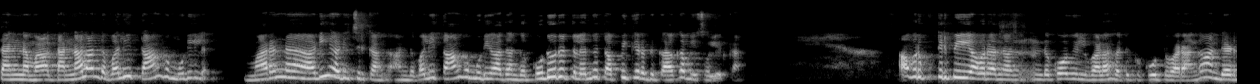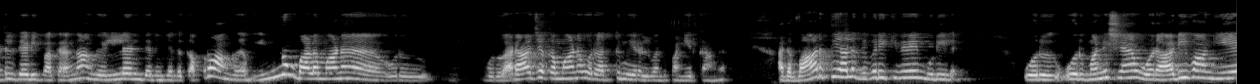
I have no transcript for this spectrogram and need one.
தன்னை தன்னால அந்த வலி தாங்க முடியல. மரண அடி அடிச்சிருக்காங்க. அந்த வலி தாங்க முடியாத அந்த கொடூரத்துல இருந்து தப்பிக்கிறதுக்காக அப்படி சொல்லியிருக்காங்க. அவர் திருப்பி அவர் அந்த அந்த கோவில் வளாகத்துக்கு கூட்டு வராங்க. அந்த இடத்துல தேடி பார்க்குறாங்க அங்க இல்லைன்னு தெரிஞ்சதுக்கு அப்புறம் அங்க இன்னும் பலமான ஒரு ஒரு அராஜகமான ஒரு அத்துமீறல் வந்து பண்ணியிருக்காங்க. அதை வார்த்தையால விவரிக்கவே முடியல. ஒரு ஒரு மனுஷன் ஒரு அடி வாங்கியே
